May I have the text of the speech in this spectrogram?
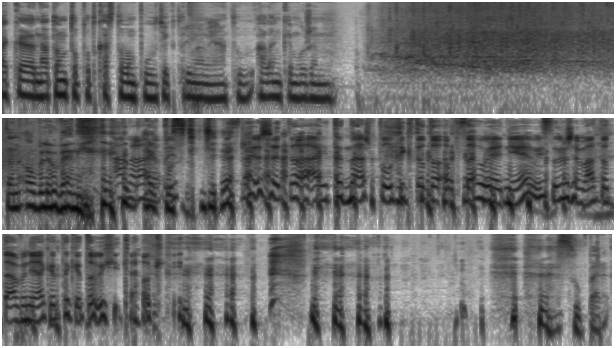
Tak e, na tomto podcastovom pulte, ktorý mám ja tu, Alenke, môžem ten obľúbený ano, aj pustiť. Myslím, že to aj ten náš pultik toto obsahuje, nie? Myslím, že má to tam nejaké takéto vychytávky. Super.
